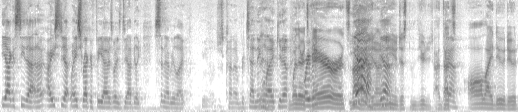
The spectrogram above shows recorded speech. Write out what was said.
yeah, I can see that. And I, I used to do that when I used to write graffiti. I always do. that. I'd be like sitting there, I'd be like, you know, just kind of pretending Yeah. like you know, whether or it's even- air or it's not. Yeah, you know what yeah. I mean? You just you uh, that's Yeah. all I do, dude.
